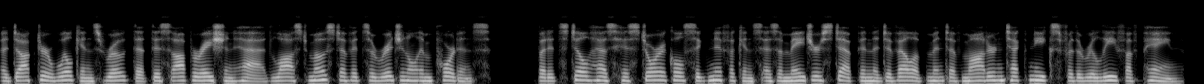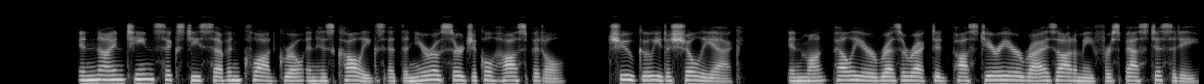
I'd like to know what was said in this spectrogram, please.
a Dr. Wilkins wrote that this operation had lost most of its original importance, but it still has historical significance as a major step in the development of modern techniques for the relief of pain. In 1967 Claude Gros and his colleagues at the Neurosurgical Hospital, Chu Gui de Chauliac, in Montpellier resurrected posterior rhizotomy for spasticity.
